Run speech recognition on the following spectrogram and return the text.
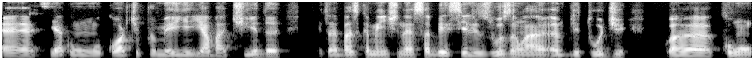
é, se é com o corte para o meio e a batida. Então é basicamente né, saber se eles usam a amplitude uh, com,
